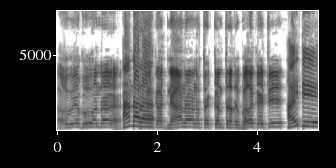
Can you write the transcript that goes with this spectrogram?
ಅರುವೇ ಗುರು ಅಂದಾರ. ಅಂದಾರ. ಯಾಕ ಜ್ಞಾನ ಅನ್ನತಕ್ಕಂಥದ್ದು ಬೆಳಕೈತಿ ಐತಿ?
